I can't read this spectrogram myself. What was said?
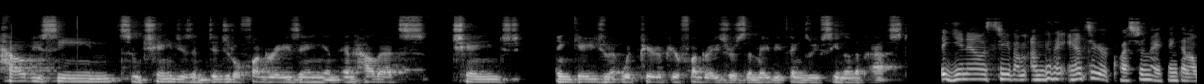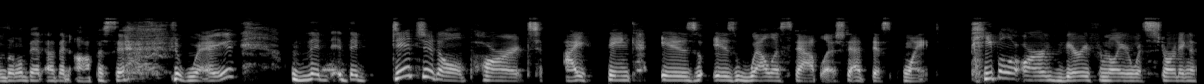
how have you seen some changes in digital fundraising and, and how that's changed engagement with peer-to-peer fundraisers than maybe things we've seen in the past? You know, Steve, I'm, I'm going to answer your question, I think, in a little bit of an opposite way. The, the digital part, I think, is, is well established at this point people are very familiar with starting a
